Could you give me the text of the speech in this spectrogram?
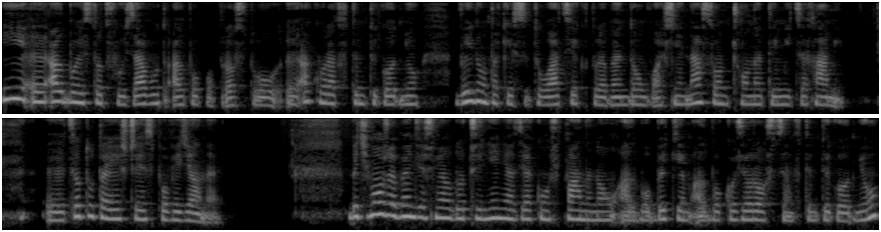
i y, albo jest to Twój zawód, albo po prostu y, akurat w tym tygodniu wyjdą takie sytuacje, które będą właśnie nasączone tymi cechami. Y, Co tutaj jeszcze jest powiedziane? Być może będziesz miał do czynienia z jakąś panną, albo bykiem, albo koziorożcem w tym tygodniu,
